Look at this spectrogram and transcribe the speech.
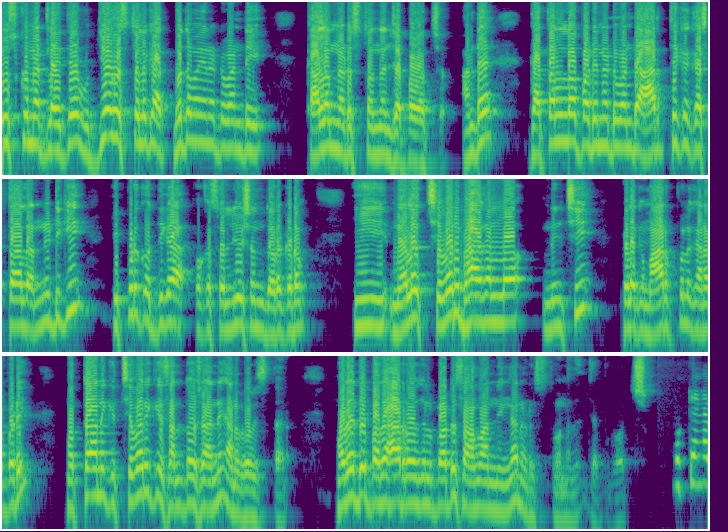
చూసుకున్నట్లయితే ఉద్యోగస్తులకి అద్భుతమైనటువంటి కాలం నడుస్తుందని చెప్పవచ్చు. అంటే గతంలో పడినటువంటి ఆర్థిక కష్టాలన్నిటికీ ఇప్పుడు కొద్దిగా ఒక సొల్యూషన్ దొరకడం ఈ నెల చివరి భాగంలో నుంచి వీళ్ళకి మార్పులు కనపడి మొత్తానికి చివరికి సంతోషాన్ని అనుభవిస్తారు. మొదటి పదహారు రోజుల పాటు సామాన్యంగా నడుస్తున్నదని చెప్పుకోవచ్చు. ముఖ్యంగా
